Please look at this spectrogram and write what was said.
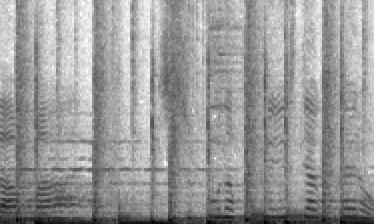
Si su cuna fue un triste agujero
